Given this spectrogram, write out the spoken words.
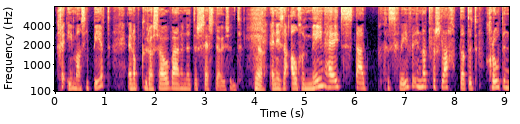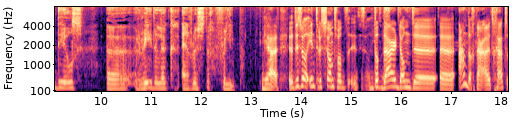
geëmancipeerd. En op Curaçao waren het er 6.000. Ja. En in zijn algemeenheid staat geschreven in dat verslag dat het grotendeels uh, redelijk en rustig verliep. Ja, het is wel interessant, want dat daar dan de uh, aandacht naar uitgaat.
